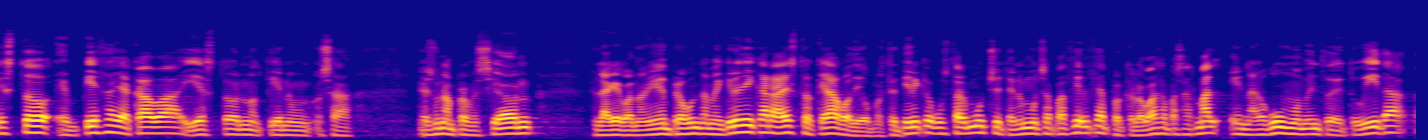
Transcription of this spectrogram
esto empieza y acaba y esto no tiene un... O sea, es una profesión en la que cuando a mí me preguntan, me quiero dedicar a esto, ¿qué hago? Digo, pues te tiene que gustar mucho y tener mucha paciencia porque lo vas a pasar mal en algún momento de tu vida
